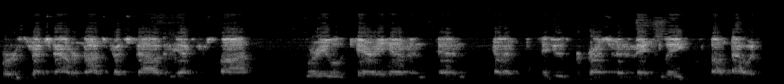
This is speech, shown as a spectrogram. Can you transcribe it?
were stretched out or not stretched out in the extra spot. We were able to carry him and, and kind of continue his progression in the major league. We thought that would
